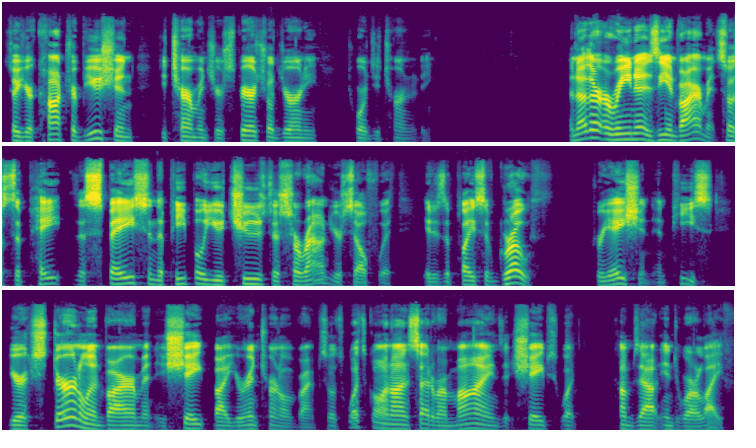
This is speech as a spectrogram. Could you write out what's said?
So your contribution determines your spiritual journey towards eternity. Another arena is the environment. So it's the, pay, the space and the people you choose to surround yourself with. It is a place of growth, creation, and peace. Your external environment is shaped by your internal environment. So it's what's going on inside of our minds that shapes what comes out into our life.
